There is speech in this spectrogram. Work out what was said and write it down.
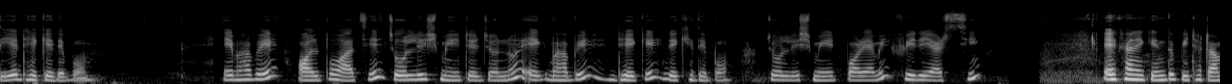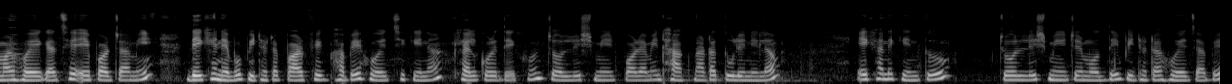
দিয়ে ঢেকে দেব। এভাবে অল্প আছে, চল্লিশ মিনিটের জন্য একভাবে ঢেকে রেখে দেব। চল্লিশ মিনিট পরে আমি ফিরে আসছি। এখানে কিন্তু পিঠাটা আমার হয়ে গেছে। এ পর্যায়ে আমি দেখে নেব পিঠাটা পারফেক্টভাবে হয়েছে কিনা। খেয়াল করে দেখুন, চল্লিশ মিনিট পরে আমি ঢাকনাটা তুলে নিলাম। এখানে কিন্তু চল্লিশ মিনিটের মধ্যেই পিঠাটা হয়ে যাবে।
